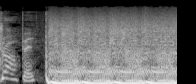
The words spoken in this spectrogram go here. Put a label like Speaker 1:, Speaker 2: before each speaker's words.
Speaker 1: Drop it.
